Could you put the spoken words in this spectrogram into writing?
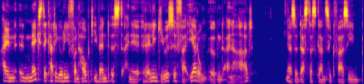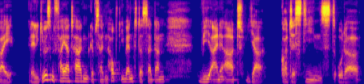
eine nächste Kategorie von Hauptevent ist eine religiöse Verehrung irgendeiner Art. Also, dass das Ganze quasi bei religiösen Feiertagen gibt es halt ein Hauptevent, das halt dann wie eine Art, ja, Gottesdienst oder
